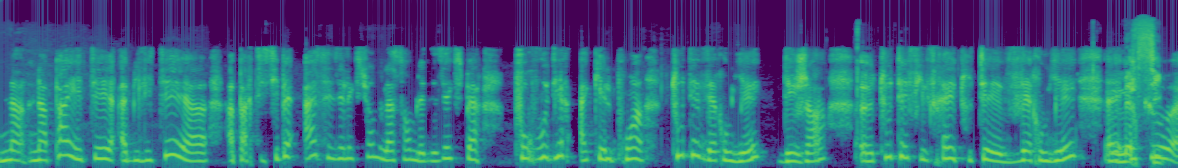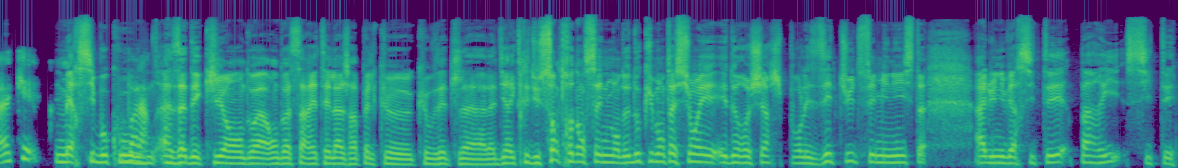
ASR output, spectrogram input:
n'a pas été habilité euh, à participer à ces élections de l'Assemblée des experts. Pour vous dire à quel point tout est verrouillé déjà, tout est filtré, tout est verrouillé. Merci. Merci beaucoup, voilà. On doit, on doit s'arrêter là. Je rappelle que, que vous êtes la, la directrice du Centre d'enseignement, de documentation et, et de recherche pour les études féministes à l'Université Paris Cité.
